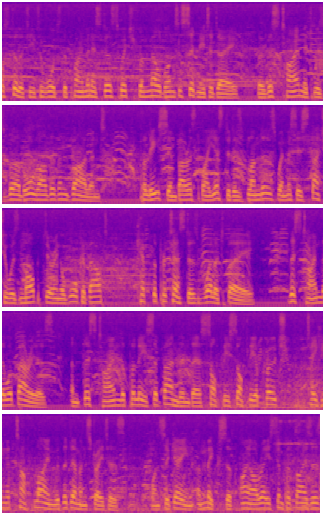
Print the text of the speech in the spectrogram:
Hostility towards the Prime Minister switched from Melbourne to Sydney today, though this time it was verbal rather than violent. Police, embarrassed by yesterday's blunders when Mrs Thatcher was mobbed during a walkabout, kept the protesters well at bay. This time there were barriers, and this time the police abandoned their softly, softly approach, taking a tough line with the demonstrators. Once again, a mix of IRA sympathisers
